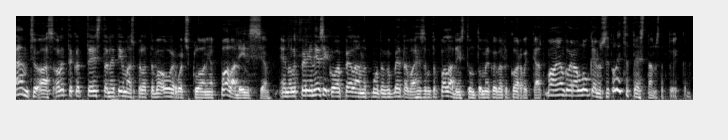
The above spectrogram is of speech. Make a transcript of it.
M2Us, oletteko testanneet ilmaispelattavaa Overwatch-kloonia Paladinsia? En ole pelin esikoa pelannut muuten kuin beta-vaiheessa, mutta Paladins tuntuu melko hyvältä korvikkäältä. Mä oon jonkun verran lukenut sitä. Olit sä testannut sitä Pyykkönen?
